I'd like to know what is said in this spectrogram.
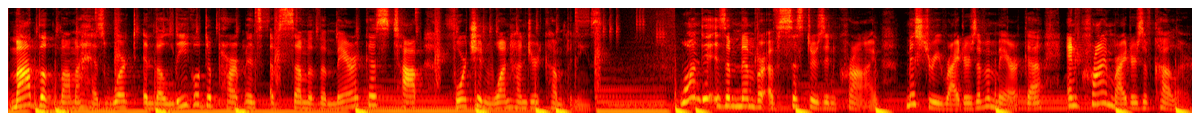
My book mama has worked in the legal departments of some of America's top Fortune 100 companies. Wanda is a member of Sisters in Crime, Mystery Writers of America, and Crime Writers of Color.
